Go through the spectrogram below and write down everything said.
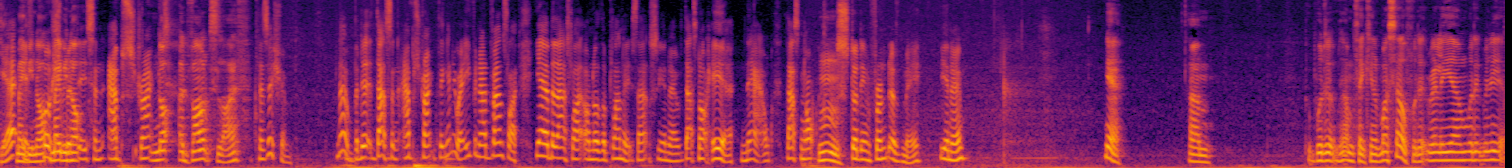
Yeah, Maybe not- pushed, maybe not- It's an abstract not advanced life. position. No, but it, that's an abstract thing anyway. Even advanced life, yeah, but that's like on other planets. That's you know, that's not here now. That's not Hmm. stood in front of me. You know, Yeah. Um. But would it? I'm thinking of myself. Would it really? Um. Would it really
